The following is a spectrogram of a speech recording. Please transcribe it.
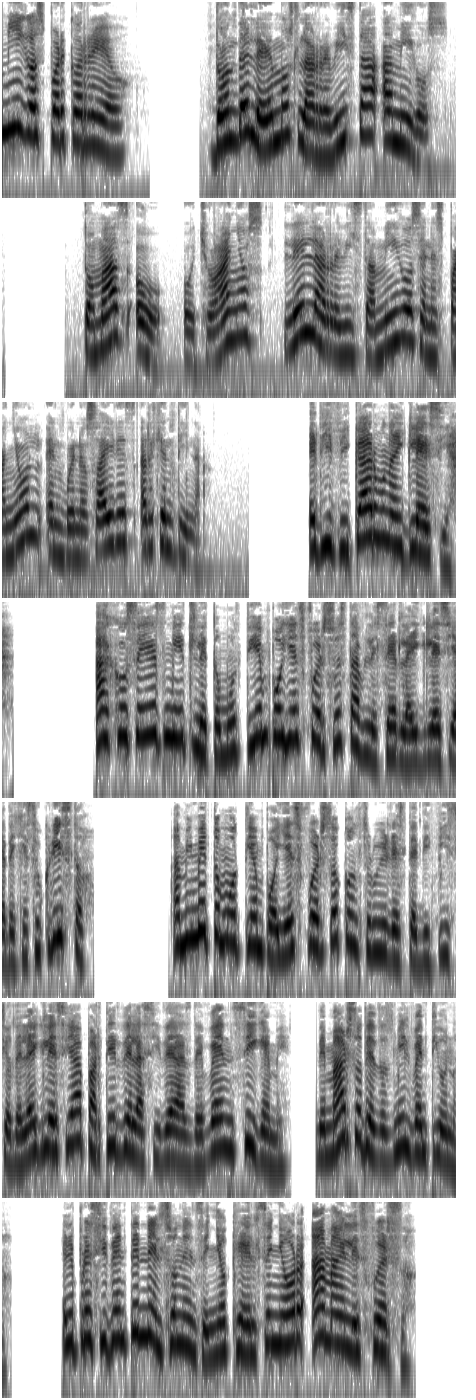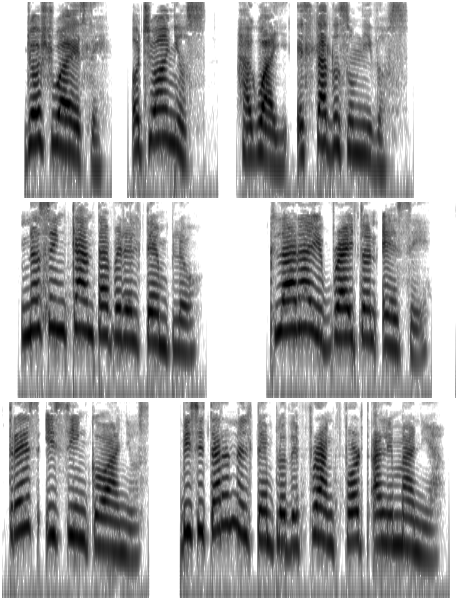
Amigos por correo. ¿Dónde leemos la revista Amigos? Tomás O., 8 años, lee la revista Amigos en español en Buenos Aires, Argentina. Edificar una iglesia. A José Smith le tomó tiempo y esfuerzo establecer la iglesia de Jesucristo. A mí me tomó tiempo y esfuerzo construir este edificio de la iglesia a partir de las ideas de Ven, sígueme, de marzo de 2021. El presidente Nelson enseñó que el Señor ama el esfuerzo. Joshua S., 8 años, Hawái, Estados Unidos. Nos encanta ver el templo. Clara y Brighton S., 3 y 5 años, visitaron el templo de Frankfurt, Alemania.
